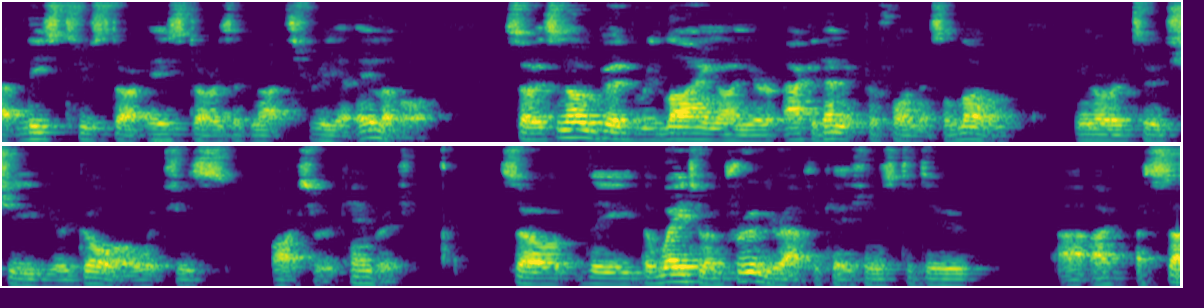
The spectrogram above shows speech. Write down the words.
at least two star A stars, if not three at A level. So it's no good relying on your academic performance alone in order to achieve your goal, which is Oxford or Cambridge. So the, the way to improve your application is to do uh, a, a,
